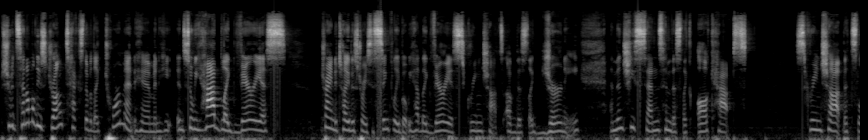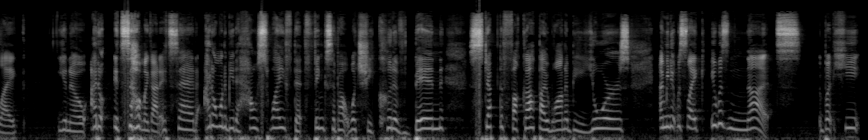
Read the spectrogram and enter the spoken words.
she would send him all these drunk texts that would like torment him. And he and so we had like various trying to tell you the story succinctly, but we had like various screenshots of this like journey. And then she sends him this like all caps screenshot that's like you know, I don't, it's, oh my God, it said, I don't want to be the housewife that thinks about what she could have been. Step the fuck up. I want to be yours. I mean, it was like, it was nuts. But he,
